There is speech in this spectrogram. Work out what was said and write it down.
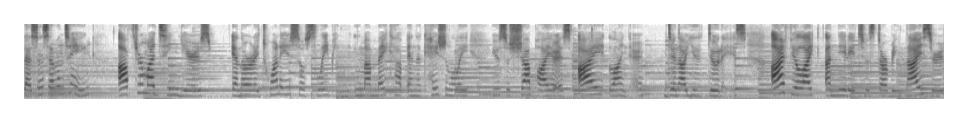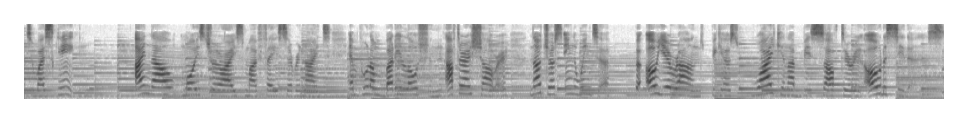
Lesson 17 After my teen years and early 20s of sleeping in my makeup and occasionally use a Sharpie as eyeliner, do not you do this? I feel like I needed to start being nicer to my skin. I now moisturize my face every night and put on body lotion after I shower, not just in the winter, but all year round because why can I be soft during all the seasons?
